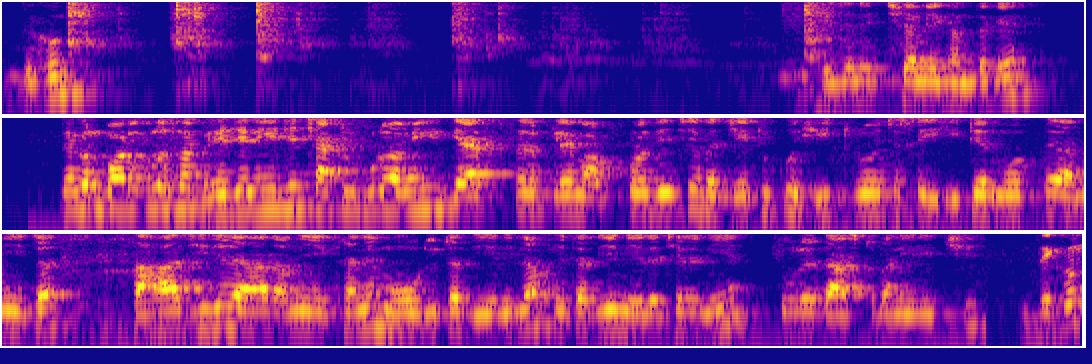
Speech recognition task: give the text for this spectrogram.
দেখুন, ভেজে নিচ্ছি আমি এখান থেকে। দেখুন, বড়গুলো সব ভেজে নিয়েছি। চাটুগুলো আমি গ্যাসের ফ্লেম অফ করে দিয়েছি। এবার যেটুকু হিট রয়েছে সেই হিটের মধ্যে আমি এটা সাহা জিরে আর আমি এখানে মৌরিটা দিয়ে দিলাম। এটা দিয়ে নেড়ে ছেড়ে নিয়ে তুলে ডাস্ট বানিয়ে দিচ্ছি। দেখুন,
